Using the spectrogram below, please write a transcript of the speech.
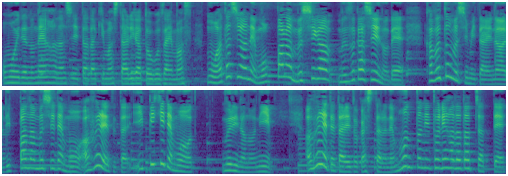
思い出のね話いただきましてありがとうございます。もう私はねもっぱら虫が難しいのでカブトムシみたいな立派な虫でも溢れてたり1匹でも無理なのに溢れてたりとかしたらね本当に鳥肌立っちゃって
